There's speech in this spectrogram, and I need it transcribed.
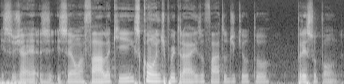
Isso já é, isso é uma fala que esconde por trás o fato de que eu estou pressupondo.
